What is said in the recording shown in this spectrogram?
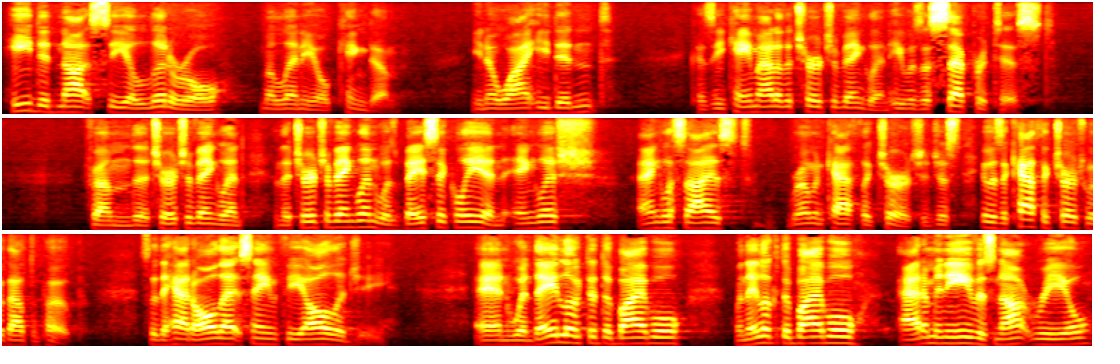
he did not see a literal millennial kingdom. You know why he didn't? Because he came out of the Church of England. He was a separatist from the Church of England. And the Church of England was basically an English, anglicized Roman Catholic church. It just it was a Catholic church without the Pope. So they had all that same theology. And when they looked at the Bible, when they look at the Bible, Adam and Eve is not real.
